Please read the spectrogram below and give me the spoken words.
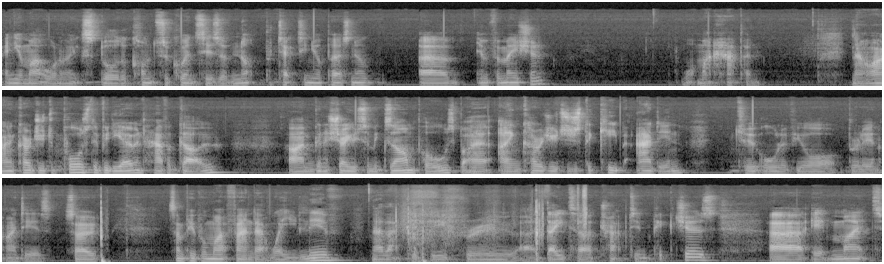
and you might want to explore the consequences of not protecting your personal uh, information. What might happen? Now I encourage you to pause the video and have a go I'm going to show you some examples, but I, I encourage you to just to keep adding to all of your brilliant ideas. So some people might find out where you live. Now that could be through uh, data trapped in pictures. Uh, it might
